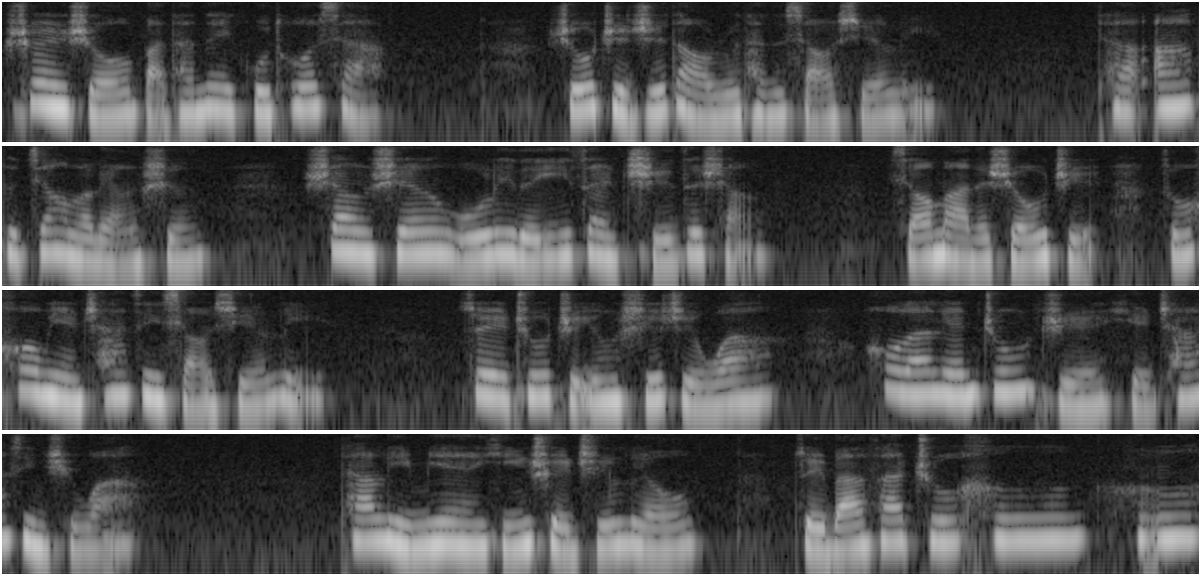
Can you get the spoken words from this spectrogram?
顺手把她内裤脱下，手指直导入她的小穴里。她啊的叫了两声，上身无力地依在池子上。小马的手指从后面插进小穴里。最初只用食指挖，后来连中指也插进去挖。它里面饮水直流，嘴巴发出哼哼，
